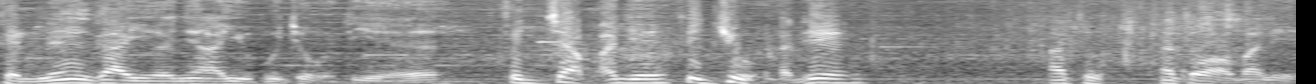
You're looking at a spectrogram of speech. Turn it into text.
kena gayanya Ayu pujuk dia, kejap aja, kejut lah dia. Tu, ha tu awak balik.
